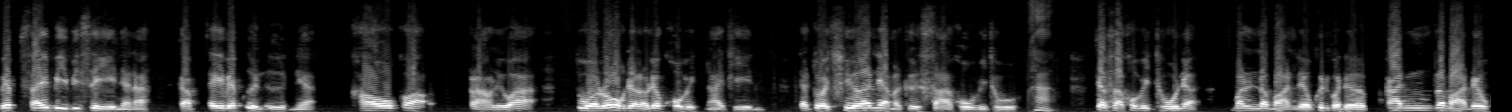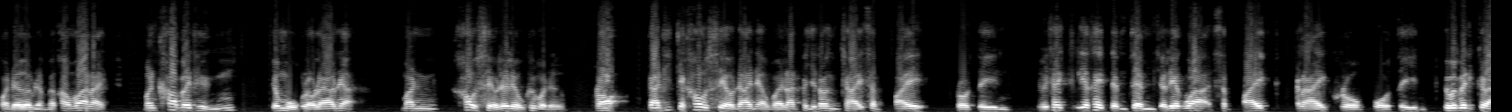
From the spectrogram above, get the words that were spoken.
เว็บไซต์ BBC เนี่ยนะกับไอ้เว็บอื่น ๆ เนี่ยเขาก็กล่าวเลยว่าตัวโรคเนี่ยเราเรียกโควิด -19 แต่ตัวเชื้อเนี่ยมันคือซาโควี2เจ้าซาโควี2เนี่ย มันระบาดเร็วขึ้นกว่าเดิม การระบาดเร็วกว่าเดิมเนี่ยหมายความว่าอะไร มันเข้าไปถึงจมูกเราแล้วเนี่ย มันเข้าเซลล์ได้เร็วขึ้นกว่าเดิม เพราะการที่จะเข้าเซลล์ได้เนี่ยไวรัสมันจะต้องใช้สไปค์โปรตีน หรือถ้าเรียกให้เต็มๆจะเรียกว่าสไปค์ไกลโครโปรตีน คือมันเป็นไกล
